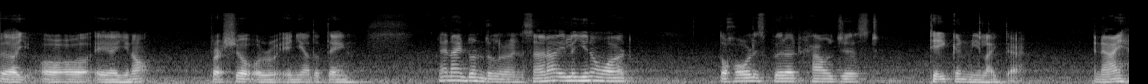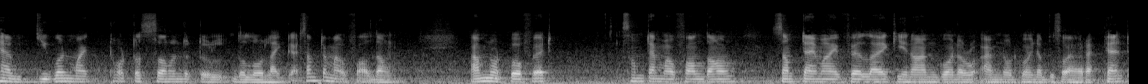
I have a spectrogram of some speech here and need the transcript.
or you know pressure or any other thing. And i don't tolerance and i you know what? The holy spirit have just taken me like that. And i have given my total surrender to the lord like that. Sometimes i'll fall down. I'm not perfect. Sometimes i'll fall down sometimes i feel like you know i'm going to i'm not going to so i repent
